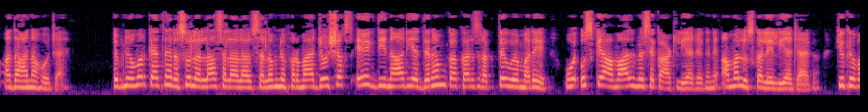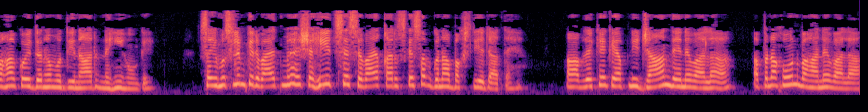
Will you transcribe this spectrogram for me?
ادا نہ ہو جائے۔ ابن عمر کہتے ہیں، رسول اللہ صلی اللہ علیہ وسلم نے فرمایا، جو شخص ایک دینار یا درہم کا قرض رکھتے ہوئے مرے، وہ اس کے امال میں سے کاٹ لیا جائے گا یعنی عمل اس کا لے لیا جائے گا، کیونکہ وہاں کوئی درہم و دینار نہیں ہوں گے۔ صحیح مسلم کی روایت میں ہے، شہید سے سوائے قرض کے سب گنا بخش دیے جاتے ہیں۔ آپ دیکھیں کہ اپنی جان دینے والا اپنا خون بہانے والا،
